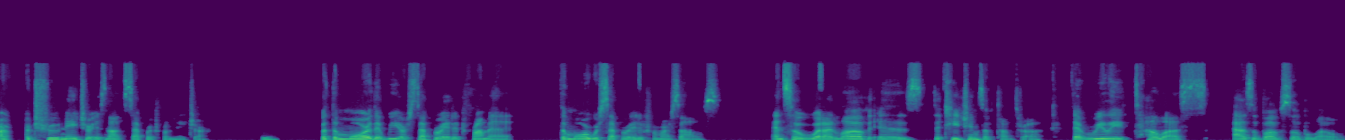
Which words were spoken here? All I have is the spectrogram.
our, our true nature is not separate from nature. Mm. But the more that we are separated from it, the more we're separated from ourselves. And so, what I love is the teachings of Tantra that really tell us as above, so below.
